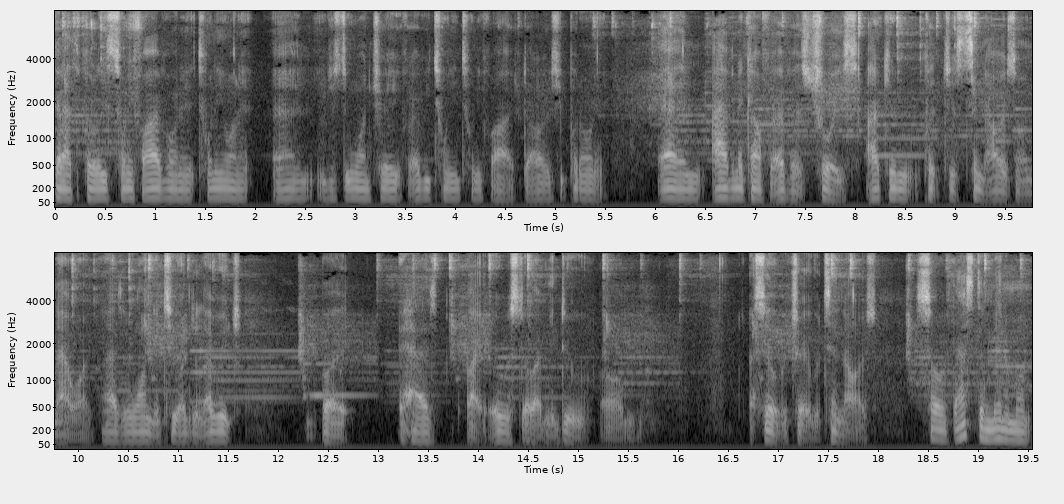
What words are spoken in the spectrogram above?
gonna have to put at least 25 on it, 20 on it, and you just do one trade for every 20, 25 dollars you put on it. and I have an account for FXChoice. I can put just ten dollars on that one. It has a one to two under leverage, but it has like it would still let me do um, a silver trade with ten dollars. So if that's the minimum,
